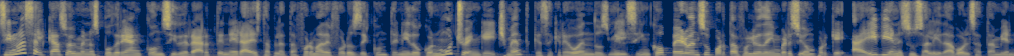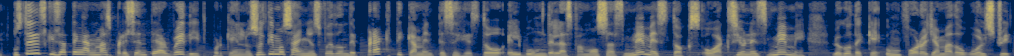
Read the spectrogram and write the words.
Si no es el caso, al menos podrían considerar tener a esta plataforma de foros de contenido con mucho engagement, que se creó en 2005, pero en su portafolio de inversión porque ahí viene su salida a bolsa también. Ustedes quizá tengan más presente a Reddit porque en los últimos años fue donde prácticamente se gestó el boom de las famosas meme stocks o acciones meme, luego de que un foro llamado Wall Street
